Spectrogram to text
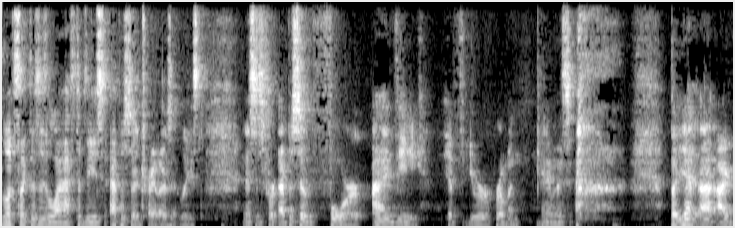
looks like this is the last of these episode trailers, at least. And this is for episode four, IV, if you're Roman. Anyways. but yeah, I, I,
